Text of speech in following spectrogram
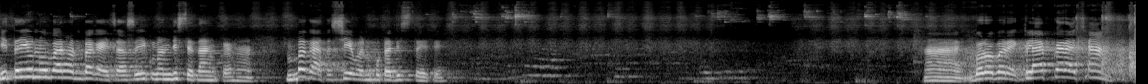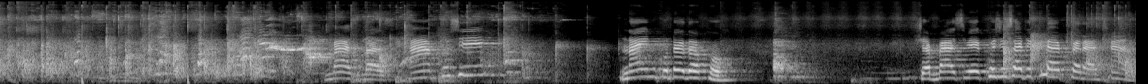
इथं येऊन उभा राहून बघायचं असं इकडून दिसतात अंक हां. बघा आता शेवण कुठं दिसतंय ते. हां बरोबर आहे. क्लॅप करा छान. बस बस. हां खुशी. नाईन कुठे दाखव. शब्बास वे खुशीसाठी क्लॅप करा छान.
